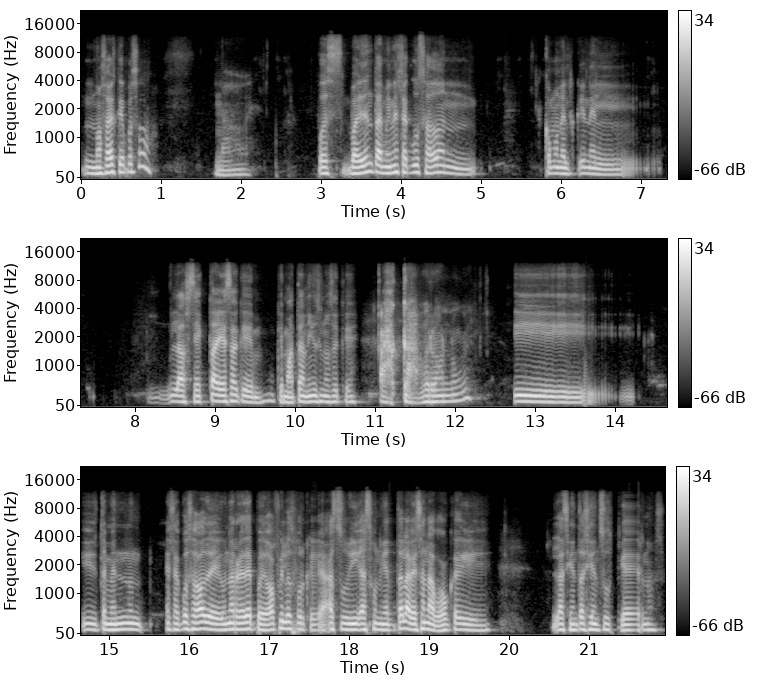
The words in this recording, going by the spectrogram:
¿No sabes qué pasó? No, güey. Pues Biden también está acusado en, como en el, en el, la secta esa que, que mata a niños y no sé qué. Ah, cabrón, ¿no, güey. Y, y también está acusado de una red de pedófilos porque a su, a su nieta la besa en la boca y la sienta así en sus piernas.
